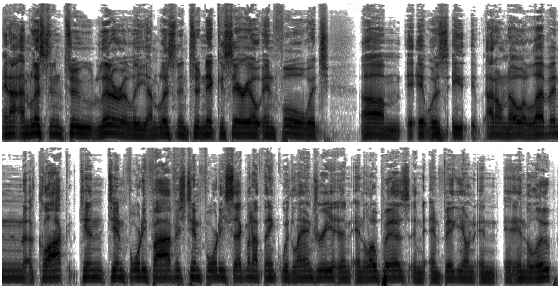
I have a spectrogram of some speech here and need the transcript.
and I, am listening to literally I'm listening to Nick Caserio in full, which um it, it was I don't know 11 o'clock 10 10 45 ish 10 40 segment I think with Landry and, and Lopez and and Figgy on in in the loop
